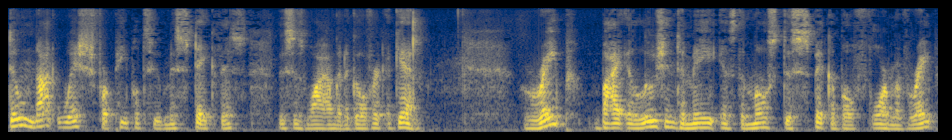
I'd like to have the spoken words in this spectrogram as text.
do not wish for people to mistake this. This is why I'm going to go over it again. Rape by illusion to me is the most despicable form of rape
